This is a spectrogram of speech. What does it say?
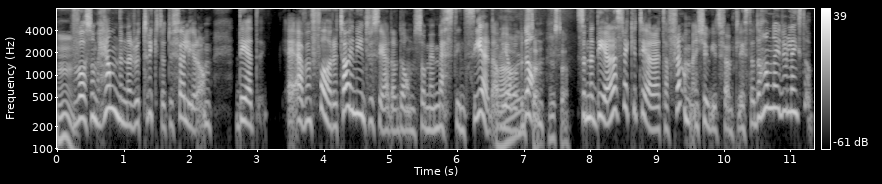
Mm. Vad som händer när du har tryckt att du följer dem, det är att eh, även företagen är intresserade av dem som är mest intresserade av att jobba med dem. Det. Så när deras rekryterare tar fram en 20-50-lista, då hamnar ju du längst upp.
